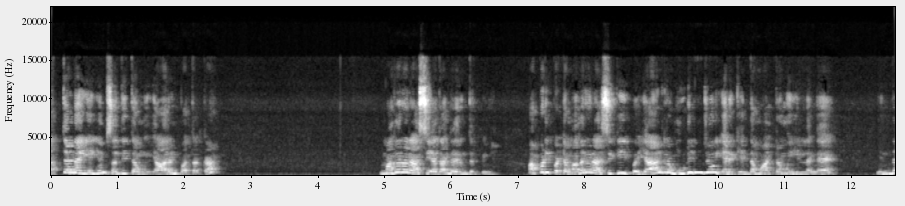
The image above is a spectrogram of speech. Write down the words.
அத்தனையையும் சந்தித்தவங்க யாருன்னு பார்த்தாக்கா? மகர ராசியாக தாங்க இருந்திருப்பீங்க. அப்படிப்பட்ட மகர ராசிக்கு இப்போ ஏழ்ற முடிஞ்சும் எனக்கு எந்த மாற்றமும் இல்லைங்க. எந்த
